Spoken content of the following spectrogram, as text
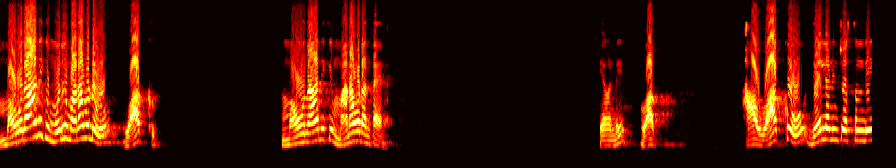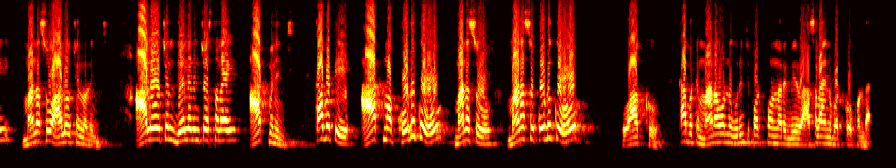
మౌనానికి ముని మనవుడు వాక్కు. మౌనానికి మనవడు అంట ఆయన. ఏమండి? వాక్ ఆ వాక్కు దేనిలో నుంచి వస్తుంది? మనసు ఆలోచనలో నుంచి. ఆలోచనలు దేని నుంచి వస్తున్నాయి? ఆత్మ నుంచి. కాబట్టి ఆత్మ కొడుకు మనసు మనసు కొడుకు వాక్కు. కాబట్టి మానవుని గురించి పట్టుకున్నారు మీరు అసలు ఆయన పట్టుకోకుండా.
